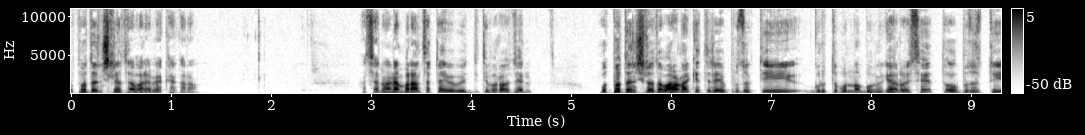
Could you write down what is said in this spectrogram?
উৎপাদনশীলতা বাড়ে, ব্যাখ্যা করো। আচ্ছা নয় নম্বর আনসারটা এইভাবে দিতে পারো যে, উৎপাদনশীলতা বাড়ানোর ক্ষেত্রে প্রযুক্তি গুরুত্বপূর্ণ ভূমিকা রয়েছে। তো প্রযুক্তি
